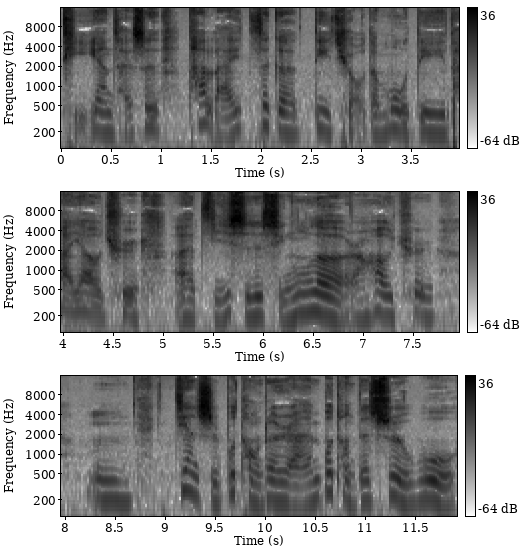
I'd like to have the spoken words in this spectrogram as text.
体验才是他来这个地球的目的。他要去呃及时行乐，然后去嗯见识不同的人、不同的事物，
